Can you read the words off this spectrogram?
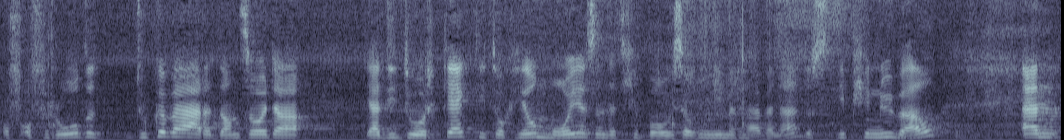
of, of rode doeken waren, dan zou dat, ja, die doorkijk die toch heel mooi is in dit gebouw, zou je niet meer hebben. Hè. Dus die heb je nu wel. En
